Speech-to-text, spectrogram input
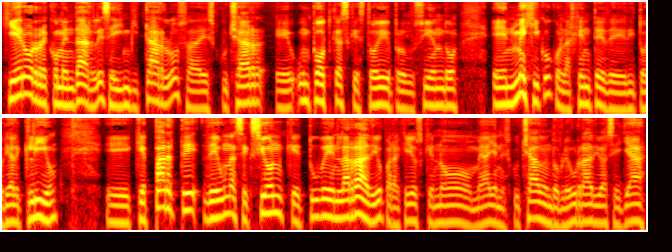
quiero recomendarles e invitarlos a escuchar eh, un podcast que estoy produciendo en México con la gente de Editorial Clio. Que parte de una sección que tuve en la radio, para aquellos que no me hayan escuchado en W Radio hace ya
